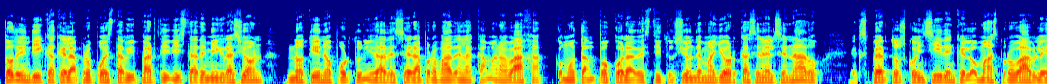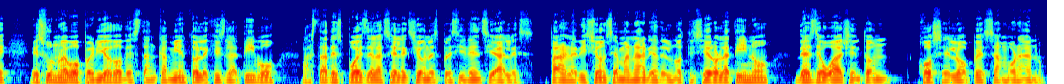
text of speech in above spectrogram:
Todo indica que la propuesta bipartidista de migración no tiene oportunidad de ser aprobada en la Cámara Baja, como tampoco la destitución de Mallorcas en el Senado. Expertos coinciden que lo más probable es un nuevo periodo de estancamiento legislativo hasta después de las elecciones presidenciales. Para la edición semanaria del Noticiero Latino, desde Washington, José López Zamorano.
